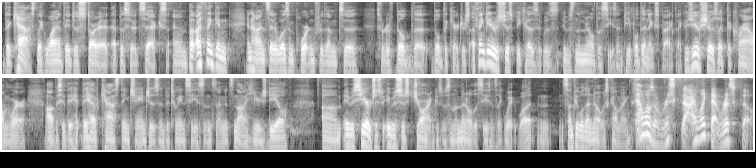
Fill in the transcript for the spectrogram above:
the cast? Like, why didn't they just start at episode six? And but I think in in hindsight, it was important for them to sort of build the build the characters. I think it was just because it was it was in the middle of the season. People didn't expect that because you have shows like The Crown where obviously they they have casting changes in between seasons and it's not a huge deal. Um, it was here just it was just jarring because it was in the middle of the season. It's like wait what? And some people didn't know it was coming. that was a risk. I like that risk though.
